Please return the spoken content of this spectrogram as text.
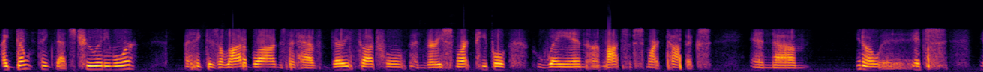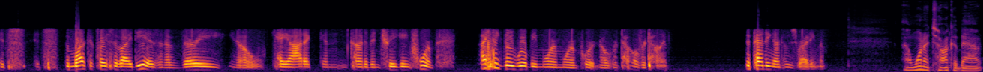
I don't think that's true anymore. I think there's a lot of blogs that have very thoughtful and very smart people who weigh in on lots of smart topics, and um, you know, it's marketplace of ideas in a very you know chaotic and kind of intriguing form. I think they will be more and more important over over time, depending on who's writing them. I want to talk about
